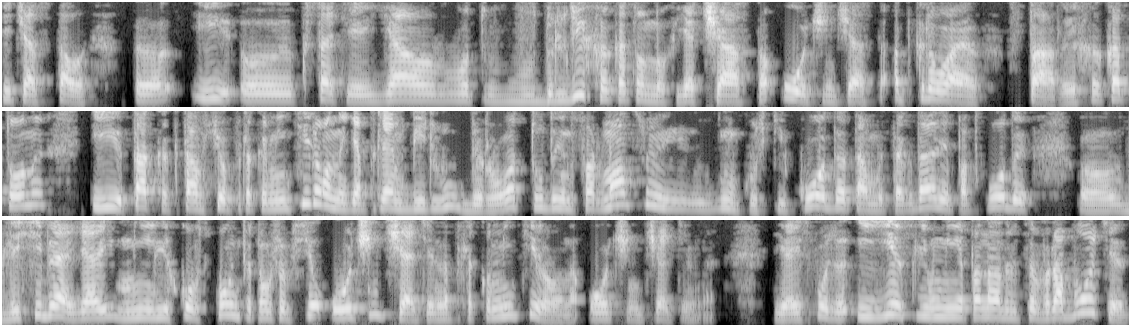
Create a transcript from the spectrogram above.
сейчас стала. Э, и, э, кстати, я вот в других хакатонах я часто, очень часто открываю старые хакатоны, и так как там все прокомментировано, я прям беру, беру оттуда информацию, ну, куски кода там и так далее, подходы. Для себя я, мне легко вспомнить, потому что все очень тщательно прокомментировано, очень тщательно. Я использую. И если мне понадобится в работе,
